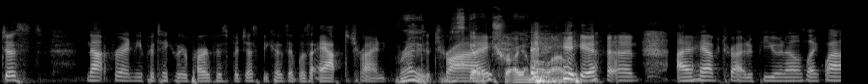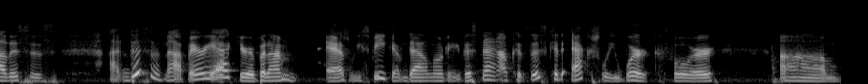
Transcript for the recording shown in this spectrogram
just not for any particular purpose, but just because it was apt to try and right. to try. try them all out. yeah, and I have tried a few, and I was like, wow, this is uh, this is not very accurate. But I'm as we speak, I'm downloading this now because this could actually work for um,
